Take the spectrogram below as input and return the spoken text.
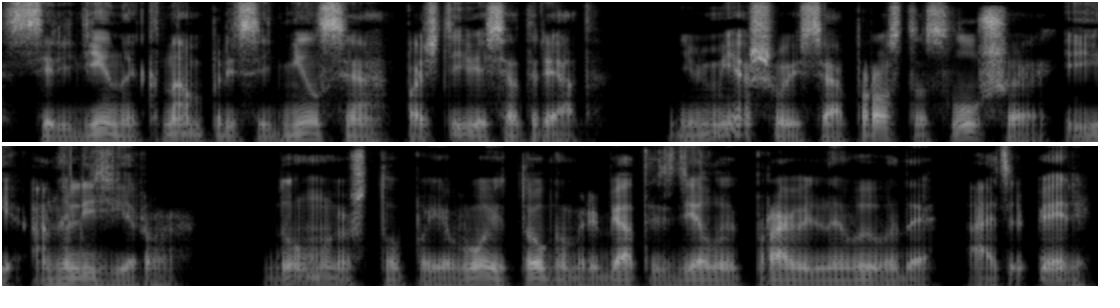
с середины к нам присоединился почти весь отряд. Не вмешиваясь, а просто слушая и анализируя. Думаю, что по его итогам ребята сделают правильные выводы. А теперь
